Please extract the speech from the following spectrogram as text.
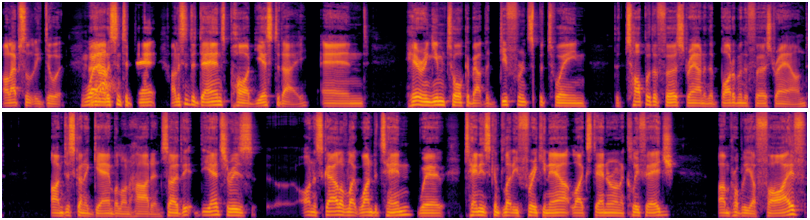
I'll absolutely do it. And I listened to Dan. I listened to Dan's pod yesterday, and hearing him talk about the difference between the top of the first round and the bottom of the first round, I'm just going to gamble on Harden. So the the answer is on a scale of like one to ten, where ten is completely freaking out, like standing on a cliff edge. I'm probably a five.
